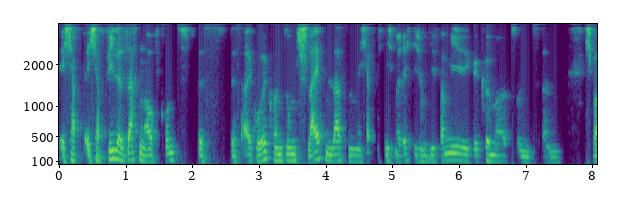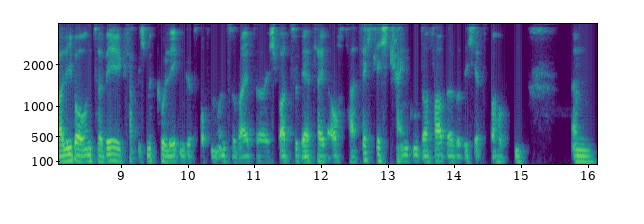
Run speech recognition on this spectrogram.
ich habe ich hab viele Sachen aufgrund des, des Alkoholkonsums schleifen lassen. Ich habe mich nicht mehr richtig um die Familie gekümmert und ähm, ich war lieber unterwegs, habe mich mit Kollegen getroffen und so weiter. Ich war zu der Zeit auch tatsächlich kein guter Vater, würde ich jetzt behaupten. Ähm,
